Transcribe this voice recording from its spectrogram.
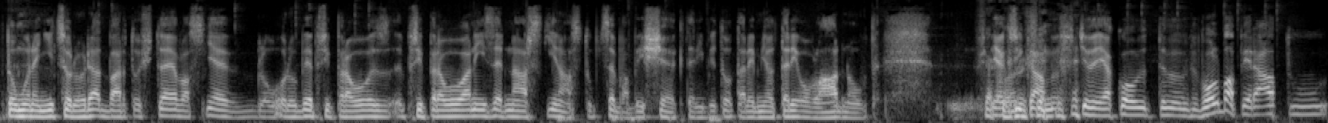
k tomu není co dodat. Bartoš to je vlastně dlouhodobě připravovat připravovaný zednářský nástupce Babiše, který by to tady měl tedy ovládnout. Však Jak říkám, jako t, volba Pirátů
